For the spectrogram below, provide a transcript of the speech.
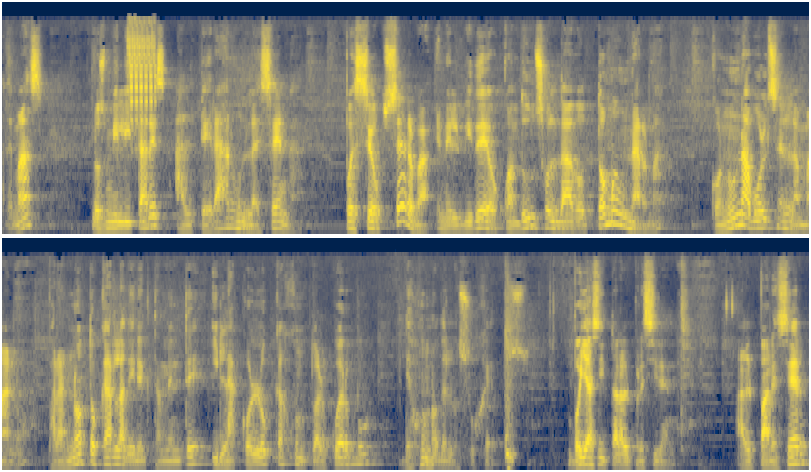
Además, los militares alteraron la escena, pues se observa en el video cuando un soldado toma un arma con una bolsa en la mano para no tocarla directamente y la coloca junto al cuerpo de uno de los sujetos. Voy a citar al presidente. Al parecer,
